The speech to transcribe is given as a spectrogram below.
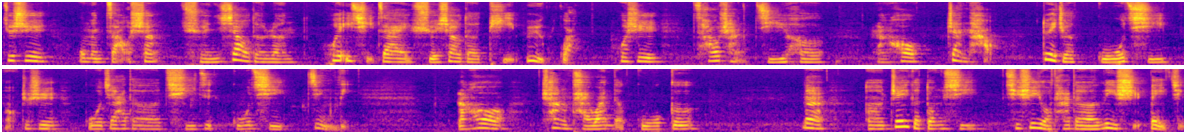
就是我们早上全校的人会一起在学校的体育馆或是操场集合，然后站好，对着国旗哦，就是国家的旗子，国旗敬礼，然后唱台湾的国歌。那呃，这个东西其实有它的历史背景，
